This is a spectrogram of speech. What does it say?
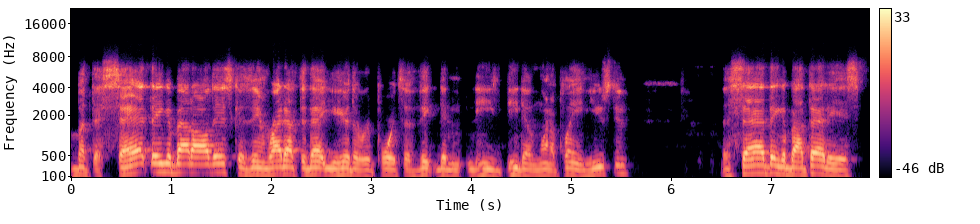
But the sad thing about all this, because then right after that, you hear the reports of Vic didn't he he doesn't want to play in Houston. The sad thing about that is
